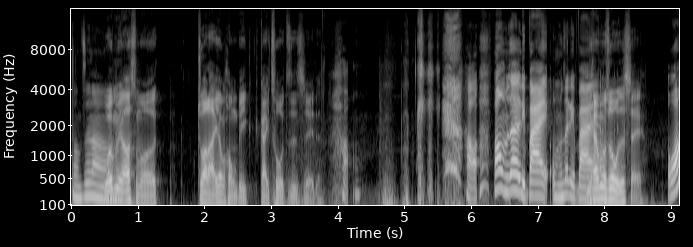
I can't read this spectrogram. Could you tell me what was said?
总之呢，我又没有要什么抓来用红笔改错字之类的。好，好，反正我们这礼拜，我们这礼拜，你还没有说我是谁？我要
